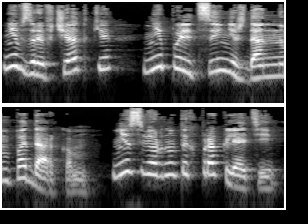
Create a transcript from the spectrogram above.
Ни взрывчатки, ни пыльцы нежданным подарком не свернутых проклятий,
